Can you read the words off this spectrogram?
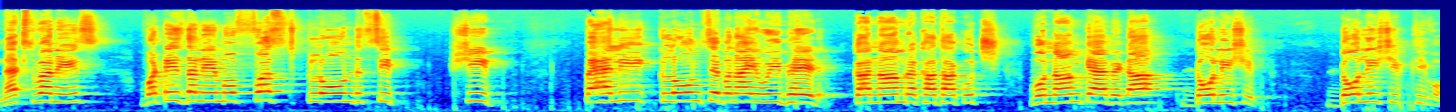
Next one is what is the name of first cloned sheep sheep पहली क्लोन से बनाई हुई भेड़ का नाम रखा था कुछ। वो नाम क्या है बेटा? डोली शिप डोली शिप थी वो।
